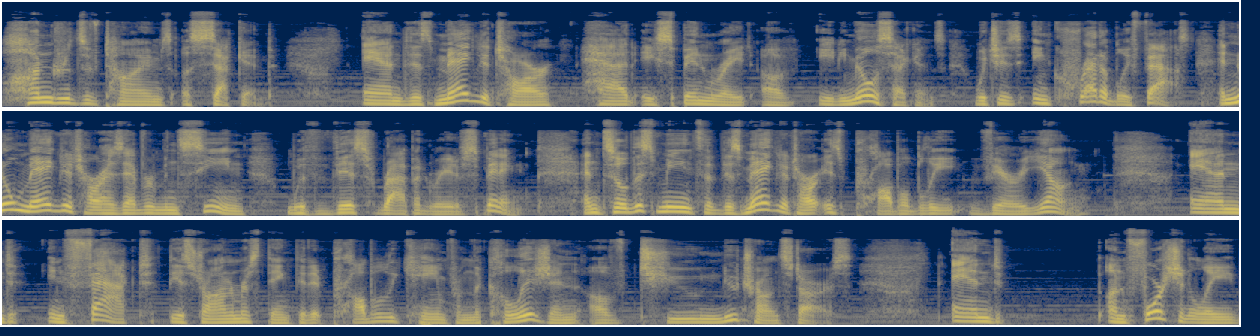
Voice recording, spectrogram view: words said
hundreds of times a second. And this magnetar had a spin rate of 80 milliseconds, which is incredibly fast. And no magnetar has ever been seen with this rapid rate of spinning. And so this means that this magnetar is probably very young. And in fact, the astronomers think that it probably came from the collision of two neutron stars. And Unfortunately,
